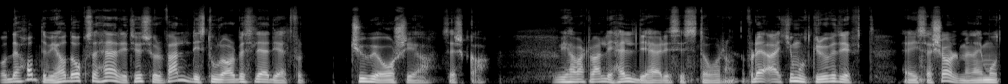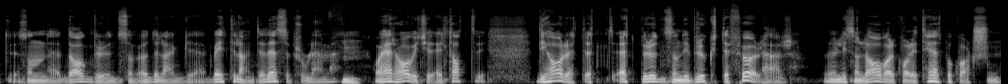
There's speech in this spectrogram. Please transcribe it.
Og det hadde vi. hadde også her i Tysfjord veldig stor arbeidsledighet for 20 år siden ca. Vi har vært veldig heldige her de siste årene. For det er ikke mot gruvedrift i seg sjøl, men er imot sånn dagbrudd som ødelegger beiteland. Det er det som er problemet. Mm. Og her har vi ikke det hele tatt. De har et, et, et brudd som de brukte før her. Litt sånn lavere kvalitet på kvartsen.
